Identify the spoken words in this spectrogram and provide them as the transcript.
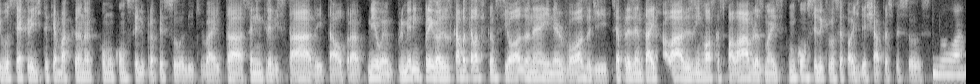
que você acredita que é bacana como um conselho para a pessoa ali que vai estar tá sendo entrevistada e tal, para, meu, é o primeiro emprego, às vezes acaba que ela fica ansiosa, né, e nervosa de se apresentar e falar, às vezes enrosca as palavras, mas um conselho que você pode deixar para as pessoas. Boa,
